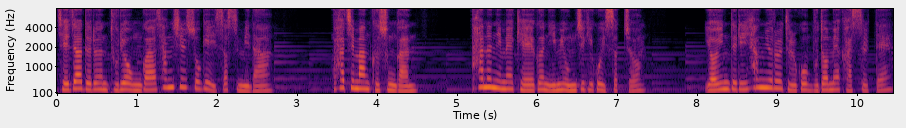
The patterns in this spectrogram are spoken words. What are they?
제자들은 두려움과 상실 속에 있었습니다. 하지만 그 순간, 하느님의 계획은 이미 움직이고 있었죠. 여인들이 향유를 들고 무덤에 갔을 때,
